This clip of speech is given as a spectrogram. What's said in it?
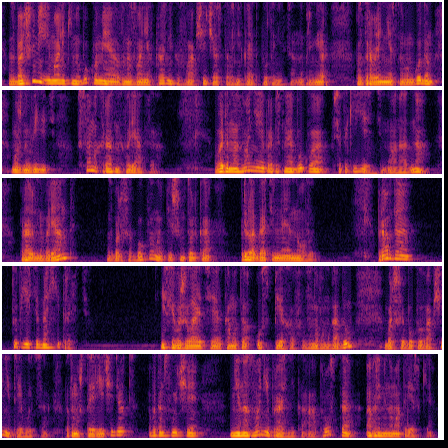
С большими и маленькими буквами в названиях праздников вообще часто возникает путаница. Например, поздравление с Новым годом можно увидеть в самых разных вариациях. В этом названии прописная буква все-таки есть, но она одна. Правильный вариант – с большой буквы мы пишем только прилагательное «новый». Правда, тут есть одна хитрость. Если вы желаете кому-то успехов в новом году, большие буквы вообще не требуются, потому что речь идет в этом случае – не о названии праздника, а просто о временном отрезке.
